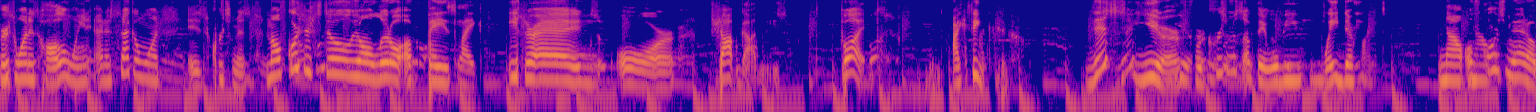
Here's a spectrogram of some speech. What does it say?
First one is Halloween, and the second one is Christmas. Now, of course, there's still you know little updates like Easter eggs or shop godlies, but I think this year for Christmas update will be way different. Now, of course, we had a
